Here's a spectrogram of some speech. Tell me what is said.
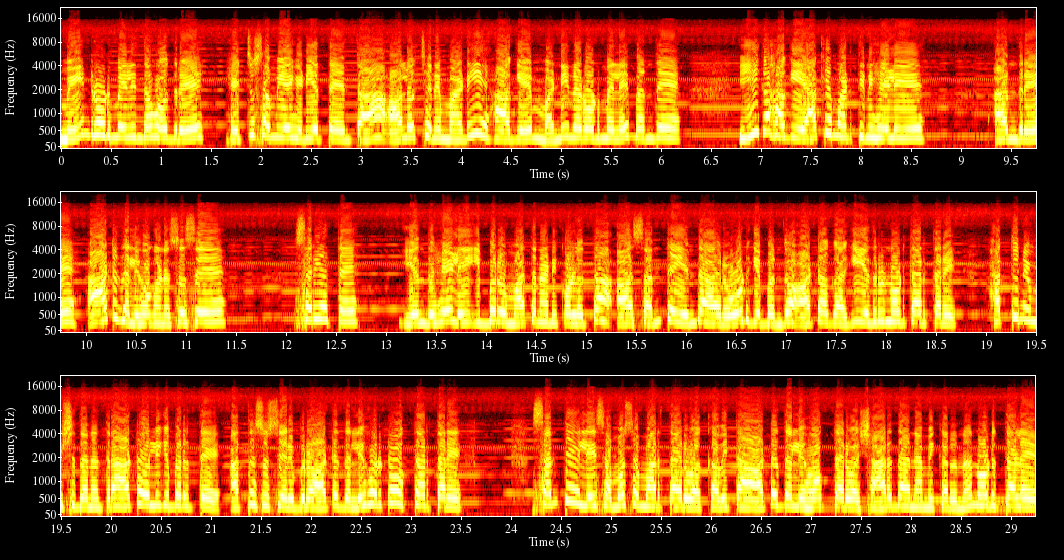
ಮೇನ್ ರೋಡ್ ಮೇಲಿಂದ ಹೋದ್ರೆ ಹೆಚ್ಚು ಸಮಯ ಹಿಡಿಯುತ್ತೆ ಅಂತ ಆಲೋಚನೆ ಮಾಡಿ ಹಾಗೆ ಮಣ್ಣಿನ ರೋಡ್ ಮೇಲೆ ಬಂದೆ. ಈಗ ಹಾಗೆ ಯಾಕೆ ಮಾಡ್ತೀನಿ ಹೇಳಿ? ಅಂದ್ರೆ ಆಟದಲ್ಲಿ ಹೋಗೋಣ ಸೊಸೆ. ಸರಿಯತ್ತೆ ಎಂದು ಹೇಳಿ ಇಬ್ಬರು ಮಾತನಾಡಿಕೊಳ್ಳುತ್ತಾ ಆ ಸಂತೆಯಿಂದ ರೋಡ್ಗೆ ಬಂದು ಆಟೋಗಾಗಿ ಎದುರು ನೋಡ್ತಾ ಇರ್ತಾರೆ. ಹತ್ತು ನಿಮಿಷದ ನಂತರ ಆಟೋ ಅಲ್ಲಿಗೆ ಬರುತ್ತೆ. ಅತ್ತ ಸೊಸೆಯರಿಬ್ಬರು ಆಟೋದಲ್ಲಿ ಹೊರಟು ಹೋಗ್ತಾ ಇರ್ತಾರೆ. ಸಂತೆಯಲ್ಲಿ ಸಮೋಸ ಮಾರ್ತಾ ಇರುವ ಕವಿತಾ ಆಟೋದಲ್ಲಿ ಹೋಗ್ತಾ ಇರುವ ಶಾರದಾ ಅನಾಮಿಕರನ್ನು ನೋಡುತ್ತಾಳೆ.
